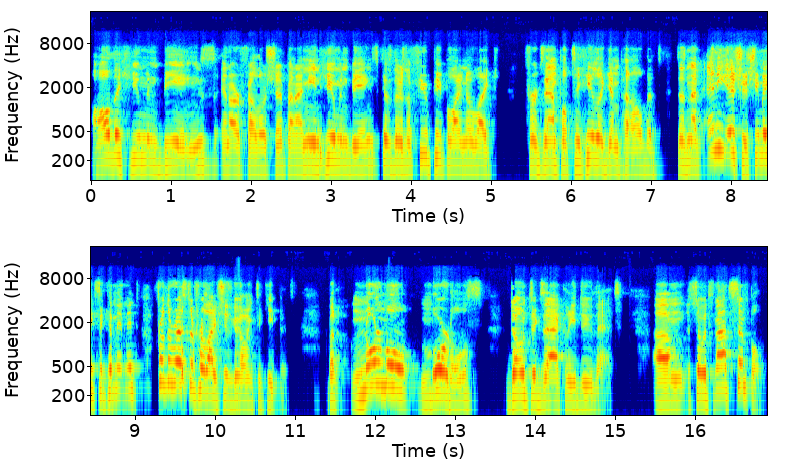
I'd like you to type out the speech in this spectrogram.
all the human beings in our fellowship, and I mean human beings, because there's a few people I know, like, for example, Tahila Gimpel, that doesn't have any issues. She makes a commitment for the rest of her life, she's going to keep it. But normal mortals don't exactly do that. Um, so it's not simple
